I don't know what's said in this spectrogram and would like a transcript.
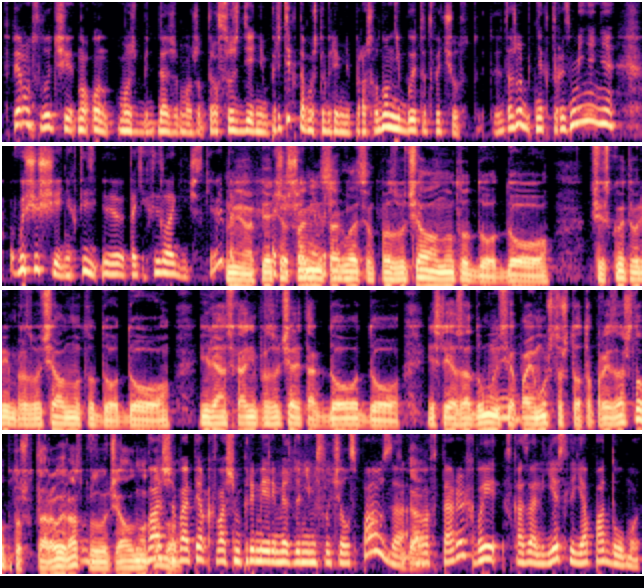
В первом случае, ну, он, может быть, даже может рассуждением прийти к тому, что время прошло, но он не будет этого чувствовать. То есть, должно быть некоторые изменения в ощущениях физи- таких физиологических. Это не, опять я с вами не согласен. Прозвучала нота до, до. Через какое-то время прозвучала нота до, до. Или они прозвучали так, до, до. Если я задумаюсь, mm. я пойму, что что-то произошло, потому что второй раз прозвучала нота Ваше, до. Во-первых, в вашем примере между ними случилась пауза, да. а во-вторых, вы сказали, если я подумаю.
